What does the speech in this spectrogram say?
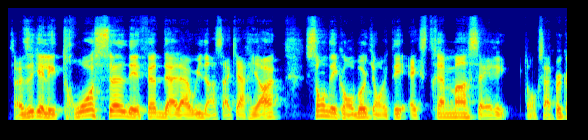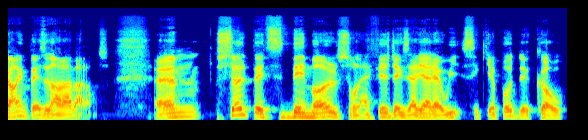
Ça veut dire que les trois seules défaites d'Alaoui dans sa carrière sont des combats qui ont été extrêmement serrés. Donc, ça peut quand même peser dans la balance. Euh, seul petit bémol sur la fiche de Xavier Alaoui, c'est qu'il n'y a pas de KO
